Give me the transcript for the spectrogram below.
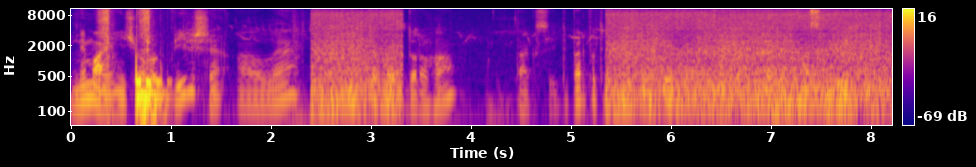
Немає нічого більше, але мідь також дорога. Так, і тепер потрібно знайти, у нас вихід.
